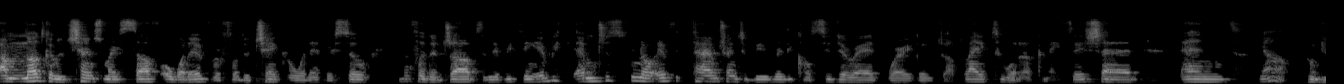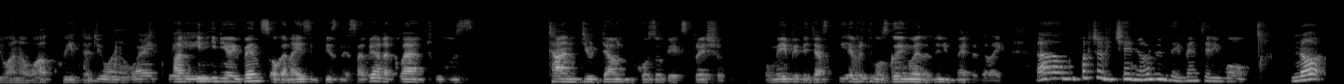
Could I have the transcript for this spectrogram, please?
I'm not gonna change myself or whatever for the check or whatever. So even for the jobs and everything, every I'm just you know every time trying to be really considerate where you're going to apply to what organization, and yeah, Who do you want to work with? who do you want to work with? In, in your events organizing business, have you had a client who's turned you down because of your expression? Or maybe they just everything was going well and then you met them, they're like, um, we've actually changed, we're not doing the event anymore. Not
